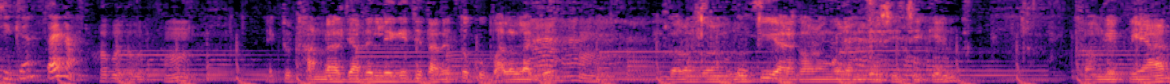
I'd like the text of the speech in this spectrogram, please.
চিকেন তাই না? হবে হবে। হুম। একটু ঠান্ডা যাদের লেগেছে তাদের তো খুব ভালো লাগবে হুম। গরম গরম রুটি আর গরম গরম দেশি চিকেন সঙ্গে পেঁয়াজ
